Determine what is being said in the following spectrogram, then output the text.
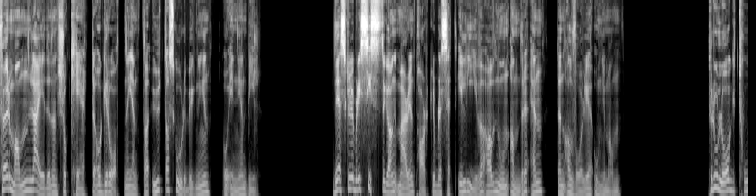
før mannen leide den sjokkerte og gråtende jenta ut av skolebygningen og inn i en bil. Det skulle bli siste gang Marion Parker ble sett i live av noen andre enn den alvorlige unge mannen. Prolog 2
